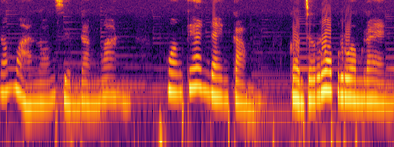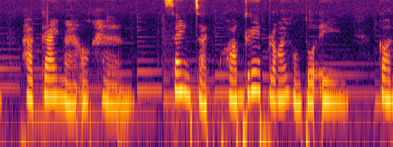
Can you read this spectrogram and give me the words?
น้ำหวานร้องเสียงดังลั่น พวงแก้งแดงก่ำ ก่อนจะรวบรวมแรงผลักกายหนาออกห่าง แซงจัดความเรียบร้อยของตัวเอง ก่อน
